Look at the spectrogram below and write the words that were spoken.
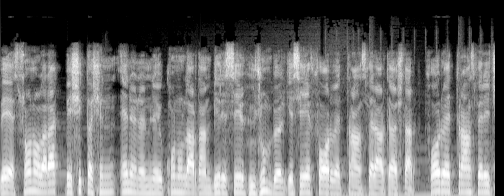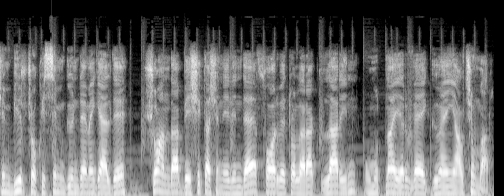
Ve son olarak Beşiktaş'ın en önemli konulardan birisi hücum bölgesi forvet transferi arkadaşlar. Forvet transferi için birçok isim gündeme geldi. Şu anda Beşiktaş'ın elinde forvet olarak Larin, Umut Nayır ve Güven Yalçın var.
